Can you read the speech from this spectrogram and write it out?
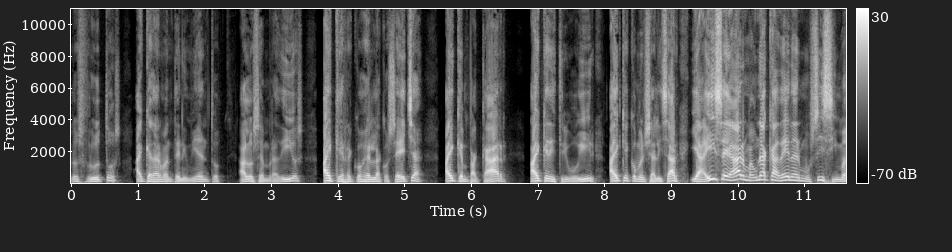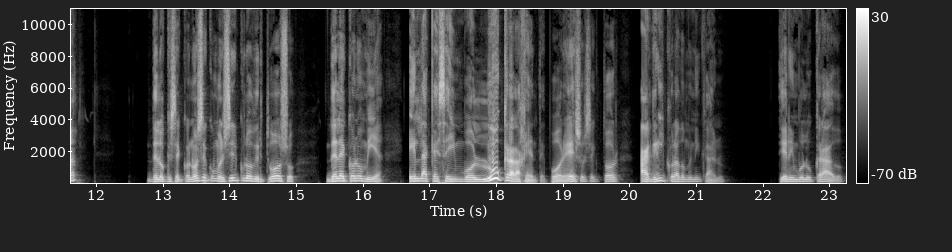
los frutos, hay que dar mantenimiento a los sembradíos, hay que recoger la cosecha, hay que empacar, hay que distribuir, hay que comercializar. Y ahí se arma una cadena hermosísima de lo que se conoce como el círculo virtuoso de la economía, en la que se involucra la gente. Por eso el sector agrícola dominicano tiene involucrado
